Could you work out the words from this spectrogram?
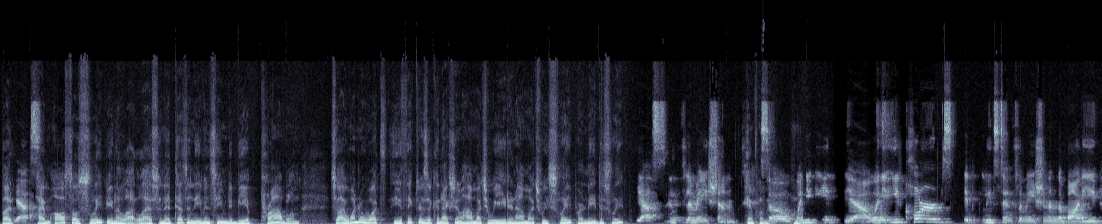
But Yes. I'm also sleeping a lot less, and it doesn't even seem to be a problem. So I wonder what do you think there's a connection with how much we eat and how much we sleep or need to sleep? Yes, inflammation. Inflammation. So when you eat, yeah, when you eat carbs, it leads to inflammation in the body.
